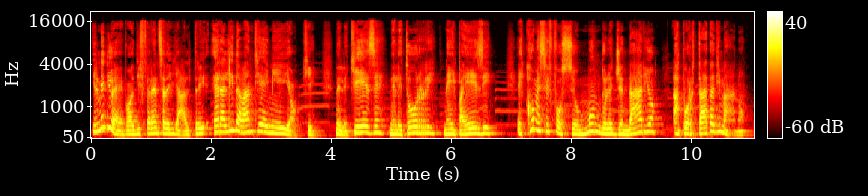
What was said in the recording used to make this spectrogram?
Il Medioevo, a differenza degli altri, era lì davanti ai miei occhi, nelle chiese, nelle torri, nei paesi, è come se fosse un mondo leggendario a portata di mano.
